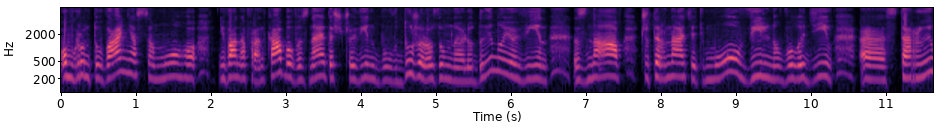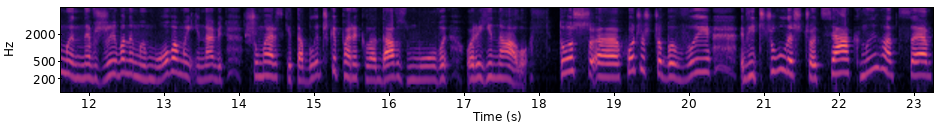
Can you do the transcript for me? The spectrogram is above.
обґрунтування самого Івана Франка, бо ви знаєте, що він був дуже розумною людиною. Він знав 14 мов, вільно володів е, старими невживаними мовами, і навіть шумерські таблички перекладав з мови оригіналу. Тож е, хочу, щоб ви відчули, що ця книга це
